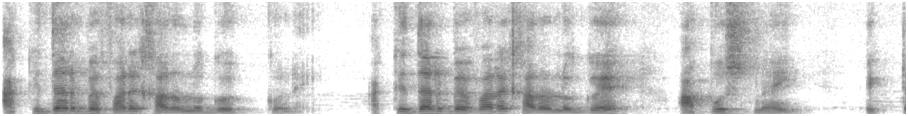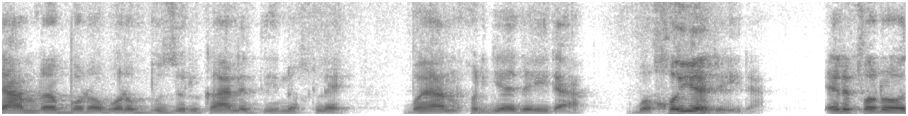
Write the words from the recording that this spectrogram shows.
আকিদার ব্যাপারে কারও লগে ঐক্য নেই। আকিদার ব্যাপারে কারও লগে আপুস নাই। একটা আমরা বড় বড় বুজুর গানে দিন হলে বয়ান করিয়া যাইরা হইয়া যাইরা এরপরেও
